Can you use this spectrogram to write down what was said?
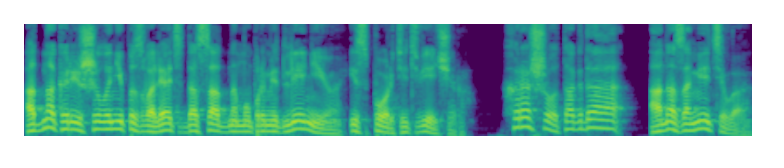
однако решила не позволять досадному промедлению испортить вечер. «Хорошо, тогда...» Она заметила,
